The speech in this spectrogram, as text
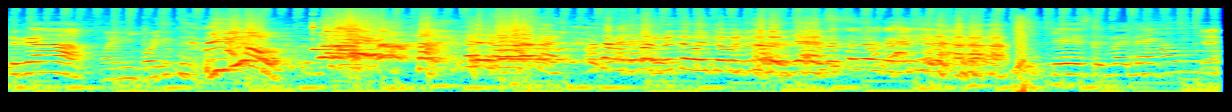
Dengar Why ni? Why suku? Yu-Gi-Oh! Asal kau jadi? Betul betul betul Yes Betul kau jadi. Okay statement next Okay.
